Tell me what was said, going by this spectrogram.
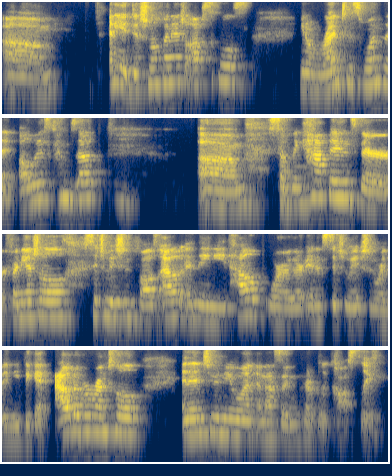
Um, any additional financial obstacles? You know, rent is one that always comes up. Um, something happens, their financial situation falls out and they need help, or they're in a situation where they need to get out of a rental and into a new one, and that's incredibly costly.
